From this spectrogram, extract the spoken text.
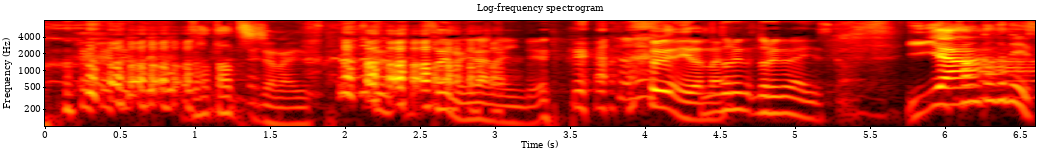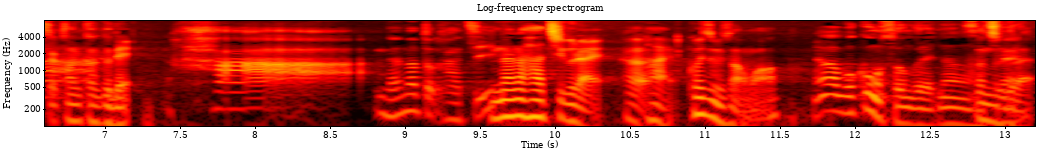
ザタッチじゃないですか。そういうのいらないんで。そういうのいらない。どれ、どれぐらいですか？いやー感覚でいいですよ、感覚で。はー、7とか 8? 7、8ぐらい。はいはい。小泉さんは？あ僕もそんぐらい、7、8ぐらい。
